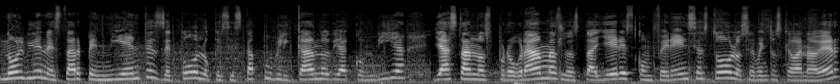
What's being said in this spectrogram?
no olviden estar pendientes de todo lo que se está publicando día con día. Ya están los programas, los talleres, conferencias, todos los eventos que van a ver.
